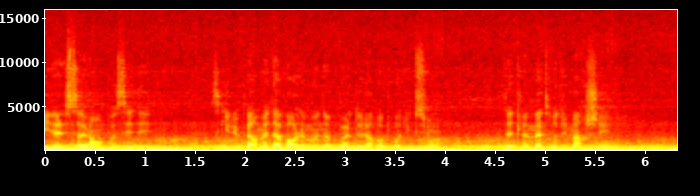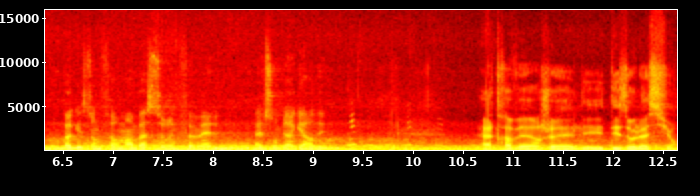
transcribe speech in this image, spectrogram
Il est le seul à en posséder, ce qui lui permet d'avoir le monopole de la reproduction, d'être le maître du marché. Pas question de faire main basse sur une femelle, elles sont bien gardées. À travers gel et désolation,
